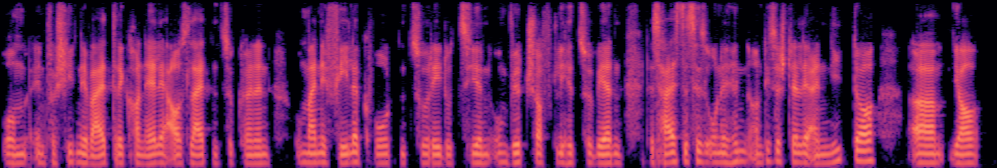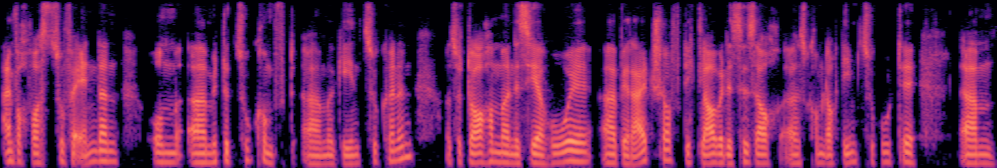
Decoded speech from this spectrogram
um in verschiedene weitere Kanäle ausleiten zu können, um meine Fehlerquoten zu reduzieren, um wirtschaftlicher zu werden. Das heißt, es ist ohnehin an dieser Stelle ein Need da, ähm, ja, einfach was zu verändern, um äh, mit der Zukunft ähm, gehen zu können. Also da haben wir eine sehr hohe äh, Bereitschaft. Ich glaube, das ist auch, äh, es kommt auch dem zugute, ähm,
